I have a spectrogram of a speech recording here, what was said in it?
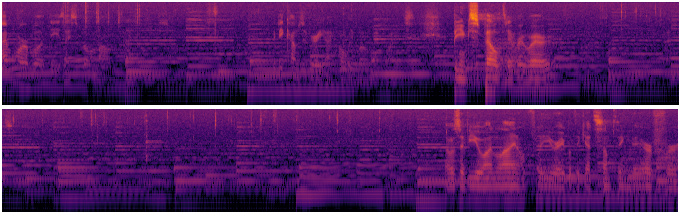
I'm horrible at these. I spill them all the time. It becomes a very unholy moment when it's being spilled everywhere. Those of you online, hopefully you're able to get something there for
